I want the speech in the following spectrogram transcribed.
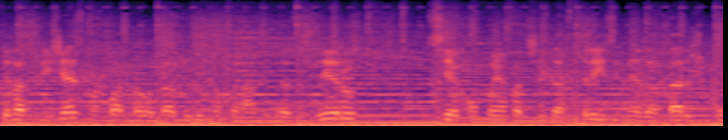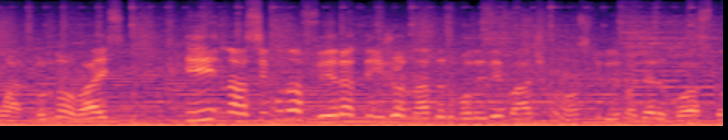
pela 34 rodada do Campeonato Brasileiro. Você acompanha a partir das 3 e meia da tarde com o Arthur Novaes. E na segunda-feira tem Jornada do Vôlei Debate com o nosso querido Rogério Costa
